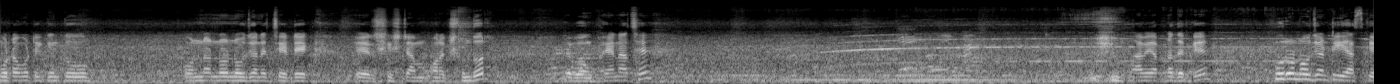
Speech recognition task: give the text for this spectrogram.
মোটামুটি কিন্তু অন্যান্য নৌযানের চেয়ে ডেক এর সিস্টেম অনেক সুন্দর এবং ফ্যান আছে। আমি আপনাদেরকে পুরো নৌযানটি আজকে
